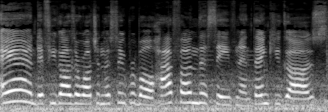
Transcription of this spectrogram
And if you guys are watching the Super Bowl, have fun this evening. Thank you guys.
